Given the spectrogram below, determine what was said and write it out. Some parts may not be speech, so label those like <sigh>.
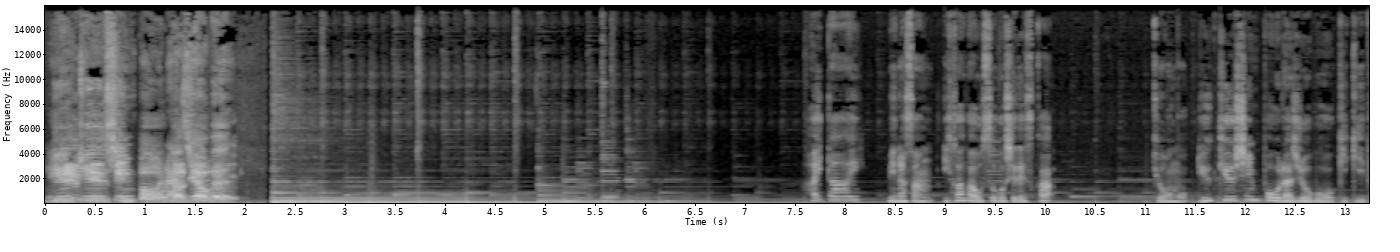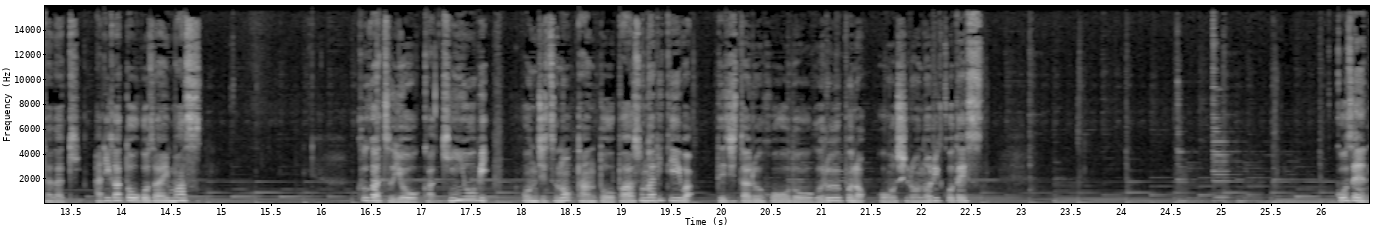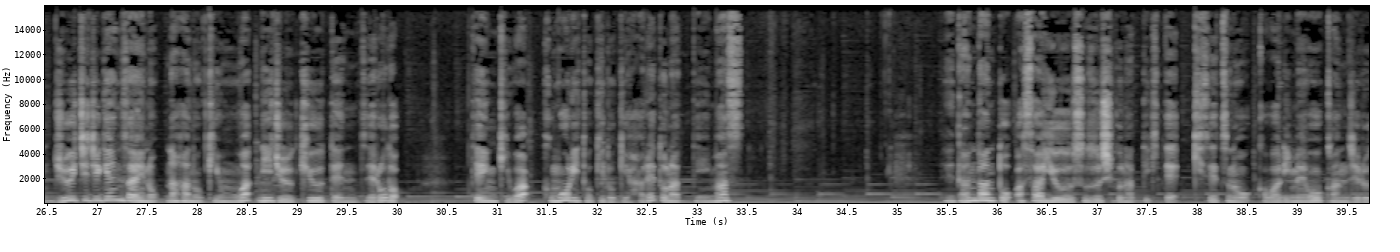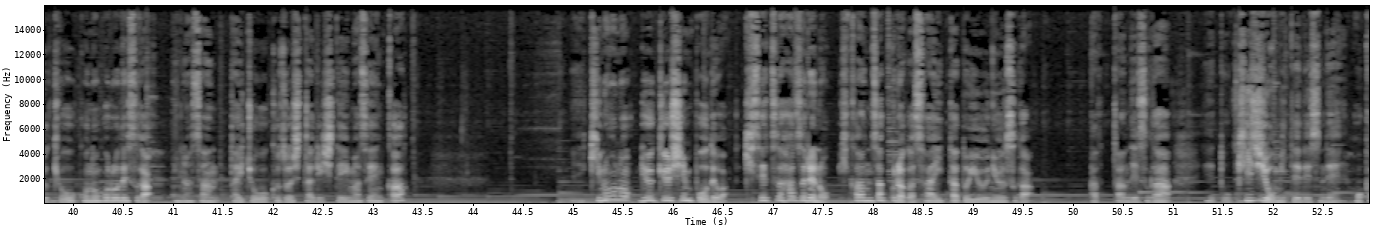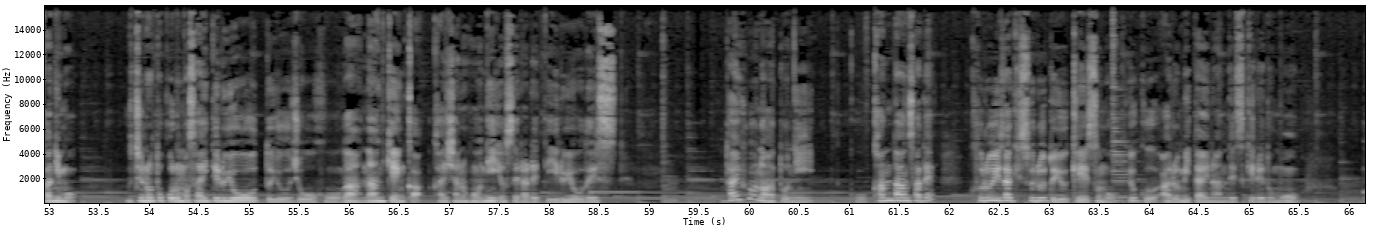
琉球新報ラジオ部。はいたい皆さんいかがお過ごしですか？今日も琉球新報ラジオ部をお聞きいただきありがとうございます。9月8日金曜日本日の担当パーソナリティはデジタル報道グループの大城典子です。午前11時現在の那覇の気温は29.0度。天気は曇り時々晴れとなっています。だんだんと朝夕涼しくなってきて季節の変わり目を感じる今日この頃ですが皆さん体調を崩したりしていませんか？昨日の琉球新報では季節外れの悲観桜が咲いたというニュースがあったんですが、えっと、記事を見てですね他にもうちのところも咲いてるよという情報が何件か会社の方に寄せられているようです台風の後にこう寒暖差で狂い咲きするというケースもよくあるみたいなんですけれども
